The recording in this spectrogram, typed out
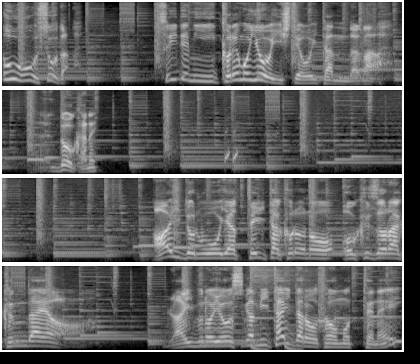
おおそうだ。ついでにこれも用意しておいたんだがどうかね？アイドルをやっていた頃の奥空くんだよ。ライブの様子が見たいだろうと思ってね。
